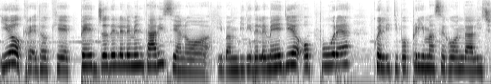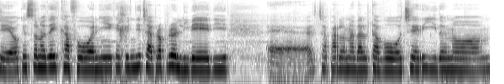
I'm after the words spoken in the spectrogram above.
Io credo che peggio delle elementari siano i bambini delle medie oppure quelli tipo prima, seconda liceo, che sono dei cafoni, che quindi cioè proprio li vedi, eh, cioè parlano ad alta voce, ridono,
